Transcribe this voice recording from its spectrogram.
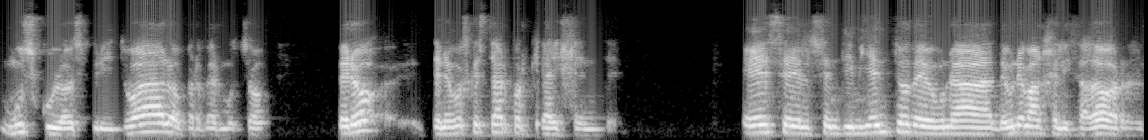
músculo espiritual o perder mucho... Pero tenemos que estar porque hay gente. Es el sentimiento de, una, de un evangelizador.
